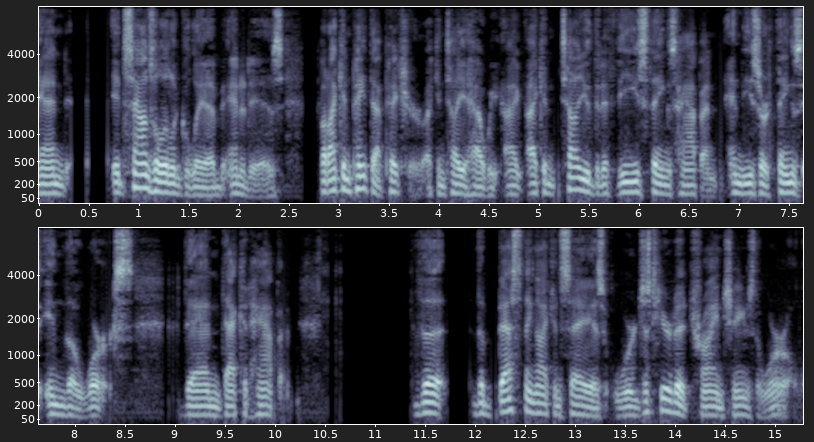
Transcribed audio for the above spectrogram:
And it sounds a little glib, and it is, but I can paint that picture. I can tell you how we, I, I can tell you that if these things happen, and these are things in the works, then that could happen. The, the best thing I can say is we're just here to try and change the world.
